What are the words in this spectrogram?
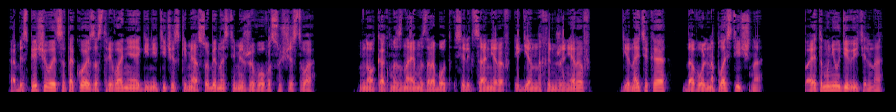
Обеспечивается такое застревание генетическими особенностями живого существа. Но, как мы знаем из работ селекционеров и генных инженеров, генетика довольно пластична, поэтому неудивительно,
